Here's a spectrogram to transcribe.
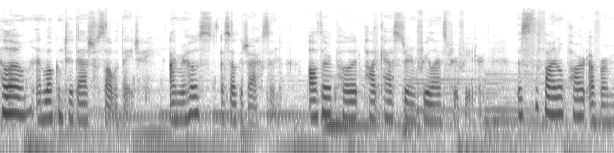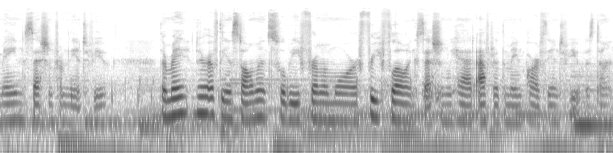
Hello, and welcome to Dash of Salt with AJ. I'm your host, Ahsoka Jackson, author, poet, podcaster, and freelance proofreader. This is the final part of our main session from the interview. The remainder of the installments will be from a more free flowing session we had after the main part of the interview was done.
